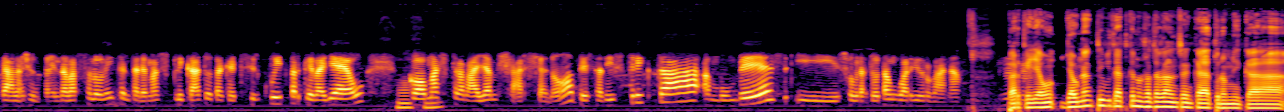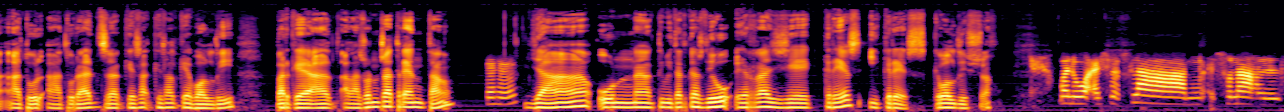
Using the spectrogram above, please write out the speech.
de l'Ajuntament de Barcelona, intentarem explicar tot aquest circuit perquè veieu uh -huh. com es treballa en xarxa, no? des de districte, amb bombers i sobretot amb Guàrdia Urbana. Perquè hi ha, un, hi ha una activitat que nosaltres ens hem quedat una mica atur, aturats, eh, que és, que és el que vol dir, perquè a, a les 11.30 Uh -huh. hi ha una activitat que es diu RG Cres i Cres. Què vol dir això? Bueno, això és la, són els,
